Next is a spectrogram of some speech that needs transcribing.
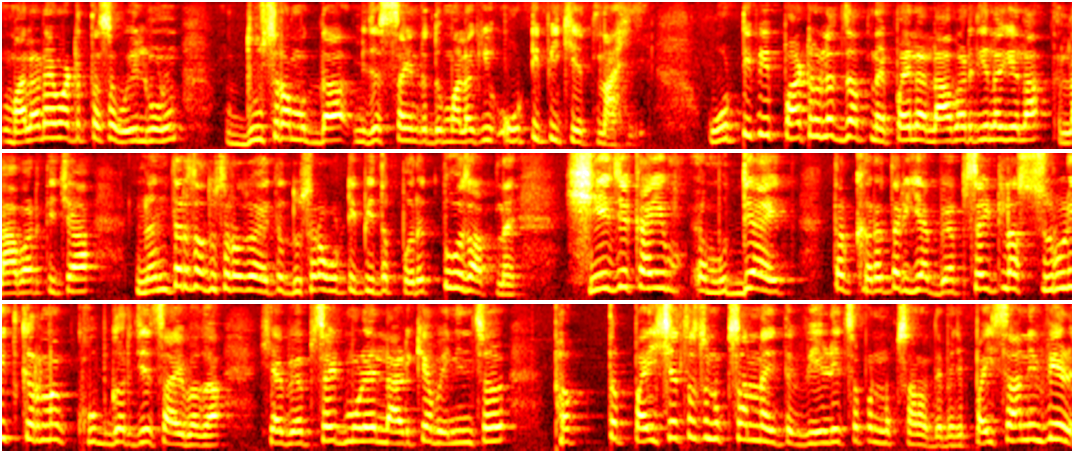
मला नाही वाटत तसं होईल म्हणून दुसरा मुद्दा मी जसं सांगितलं तुम्हाला की ओ टी पीच येत नाही. ओ टी पी पाठवलाच जात नाही. पहिला लाभार्थीला गेला तर लाभार्थीच्या नंतरचा दुसरा जो आहे तर दुसरा ओ टी पी तर परत तो जात नाही. हे जे काही मुद्दे आहेत तर खरं तर या वेबसाईटला सुरळीत करणं खूप गरजेचं आहे बघा. ह्या वेबसाईटमुळे लाडक्या बहिणींचं फक्त पैशाचंच नुकसान नाही तर वेळेचं पण नुकसान होतं म्हणजे पैसा आणि वेळ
